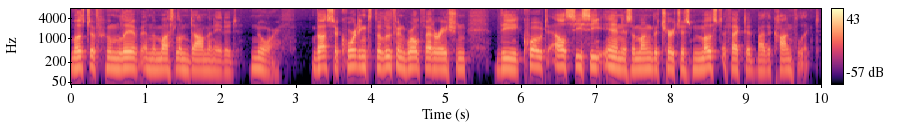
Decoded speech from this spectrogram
most of whom live in the Muslim dominated North. Thus, according to the Lutheran World Federation, the quote, LCCN is among the churches most affected by the conflict.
